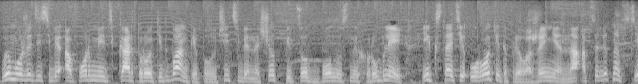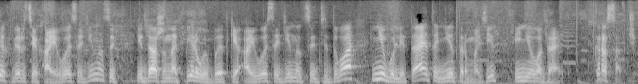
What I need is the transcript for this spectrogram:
вы можете себе оформить карту Рокетбанка и получить себе на счет 500 бонусных рублей. И, кстати, у Rocket приложение на абсолютно всех версиях iOS 11 и даже на первой бетке iOS 11.2 не вылетает, не тормозит и не лагает. Красавчик.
